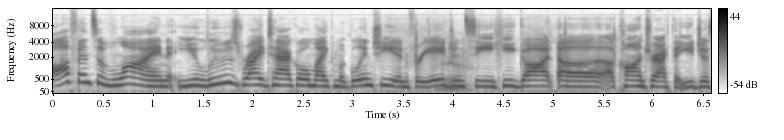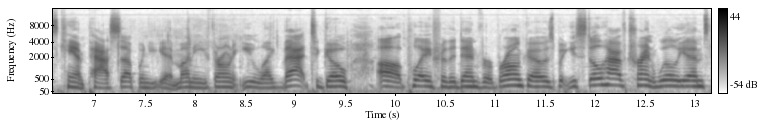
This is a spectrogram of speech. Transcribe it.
Offensive line, you lose right tackle Mike McGlinchey in free agency. Yeah. He got uh, a contract that you just can't pass up when you get money thrown at you like that to go uh, play for the Denver Broncos. But you still have Trent Williams.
